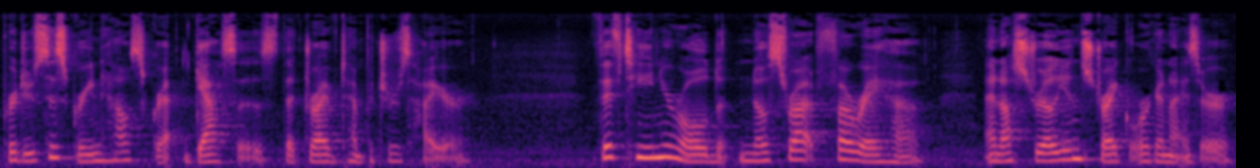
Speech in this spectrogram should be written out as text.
produces greenhouse gases that drive temperatures higher. 15 year old Nosrat Fareha, an Australian strike organizer,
